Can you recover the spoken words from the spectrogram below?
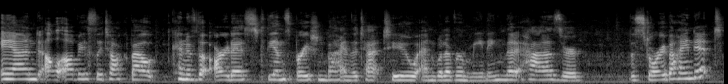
and I'll obviously talk about kind of the artist, the inspiration behind the tattoo, and whatever meaning that it has or the story behind it.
